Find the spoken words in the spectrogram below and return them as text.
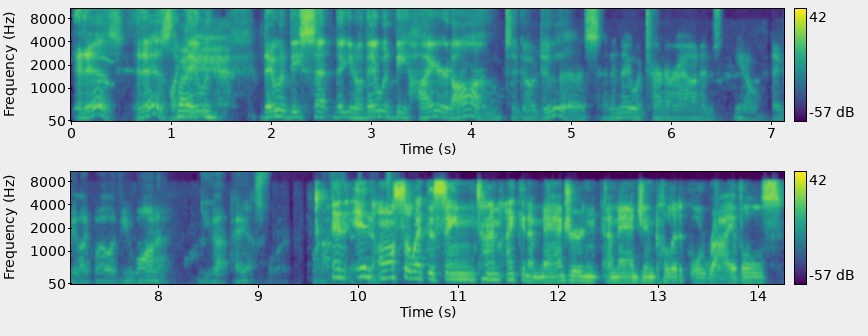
It is. It is. Like But- they would they would be sent that you know, they would be hired on to go do this and then they would turn around and you know, they'd be like, Well, if you want it, you gotta pay us for it. And and also at the same time, I can imagine imagine political rivals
